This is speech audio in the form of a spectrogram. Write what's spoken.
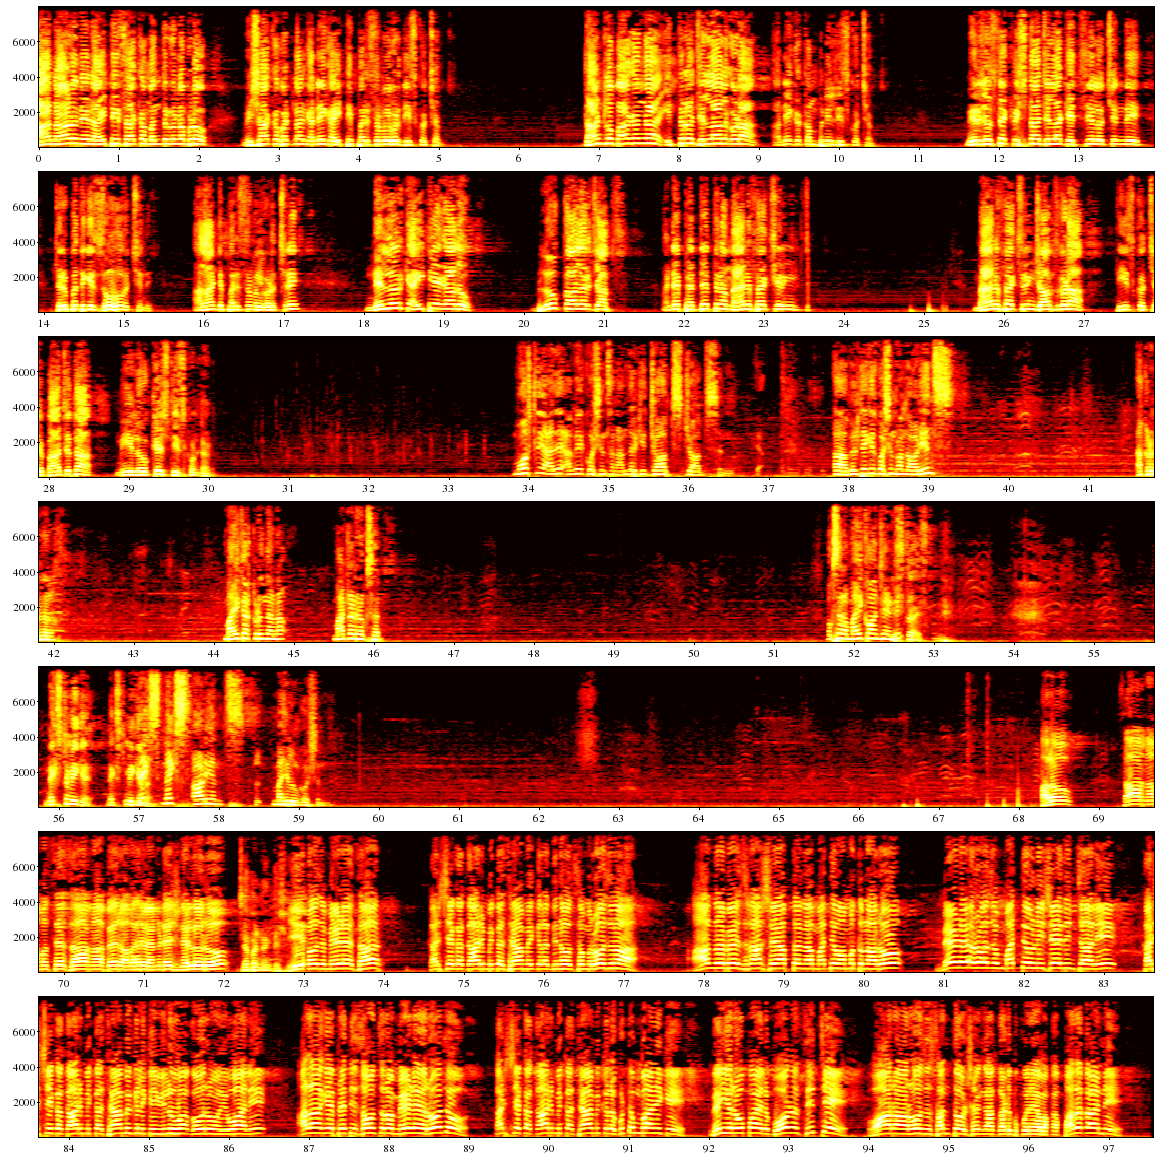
ఆనాడు నేను ఐటీ శాఖ మంత్రిగా ఉన్నప్పుడు విశాఖపట్నానికి అనేక ఐటీ పరిశ్రమలు కూడా తీసుకొచ్చాం. దాంట్లో భాగంగా ఇతర జిల్లాలు కూడా అనేక కంపెనీలు తీసుకొచ్చాం. మీరు చూస్తే కృష్ణా జిల్లాకి హెచ్సిఎల్ వచ్చింది తిరుపతికి జోహో వచ్చింది. అలాంటి పరిశ్రమలు కూడా వచ్చినాయి. నెల్లూరుకి ఐటీఏ కాదు బ్లూ కాలర్ జాబ్స్. అంటే పెద్ద ఎత్తున మ్యానుఫ్యాక్చరింగ్ మ్యానుఫ్యాక్చరింగ్ జాబ్స్ కూడా తీసుకొచ్చే బాధ్యత మీ లోకేష్ తీసుకుంటాడు. మోస్ట్లీ అదే అవే క్వశ్చన్స్ అని అందరికీ jobs jobs will take a question from the audience అక్కడ ఉన్నారా మైక్ అక్కడ ఉందన్న మాట్లాడండి ఒకసారి. ఒకసారి మైక్ ఆన్ చేయండి. నెక్స్ట్ మీకే నెక్స్ట్ మీకే నెక్స్ట్ నెక్స్ట్ ఆడియన్స్ మహిళల క్వశ్చన్ హలో సార్ నమస్తే సార్ నా పేరు అలహరి వెంకటేష్ నెల్లూరు. చెప్పండి వెంకటేష్. ఈ రోజు మేడే సార్ కర్షక కార్మిక శ్రామికుల దినోత్సవం రోజున ఆంధ్రప్రదేశ్ రాష్ట్ర వ్యాప్తంగా మద్యం అమ్ముతున్నారు. మేడే రోజు మద్యం నిషేధించాలి. కర్షక కార్మిక శ్రామికులకి విలువ గౌరవం ఇవ్వాలి. అలాగే ప్రతి సంవత్సరం మేడే రోజు కర్షక కార్మిక శ్రామికుల కుటుంబానికి వెయ్యి రూపాయలు బోనస్ ఇచ్చి వారా రోజు సంతోషంగా గడుపుకునే ఒక పథకాన్ని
